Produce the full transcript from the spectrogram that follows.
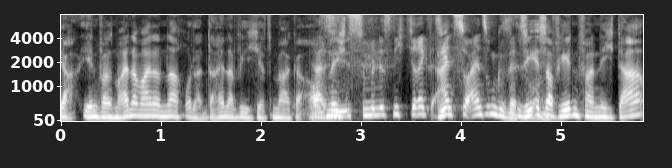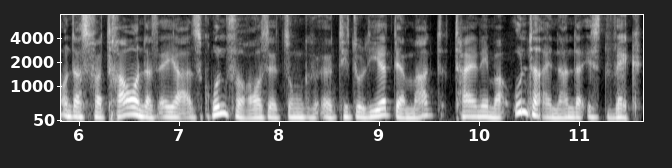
Ja, jedenfalls meiner Meinung nach oder deiner, wie ich jetzt merke, auch ja, sie nicht. Sie ist zumindest nicht direkt sie, eins zu eins umgesetzt. Sie worden. ist auf jeden Fall nicht da und das Vertrauen, das er ja als Grundvoraussetzung äh, tituliert, der Marktteilnehmer untereinander ist weg.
